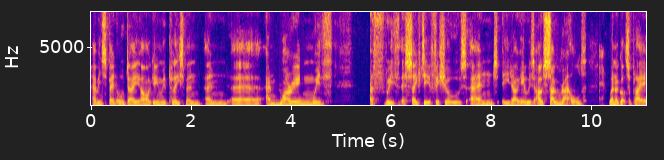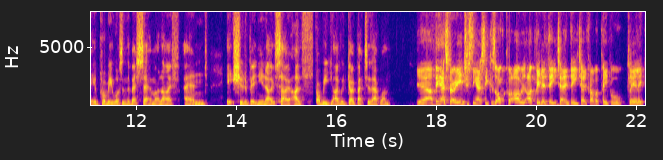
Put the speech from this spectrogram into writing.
having spent all day arguing with policemen and uh, and worrying with uh, with uh, safety officials, and you know, it was I was so rattled when I got to play it. It probably wasn't the best set of my life, and it should have been, you know. So I've probably I would go back to that one. Yeah, I think that's very interesting actually because I've put I was, I've been a DJ and DJ for other people. Clearly,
